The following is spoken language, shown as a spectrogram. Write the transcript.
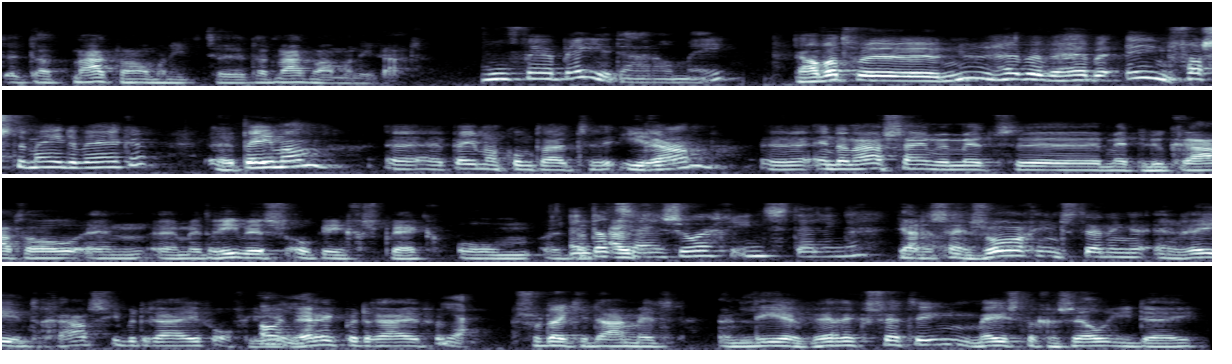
dat, dat maakt me allemaal niet, eh, dat maakt me allemaal niet uit. Hoe ver ben je daar al mee? Nou, wat we nu hebben, we hebben één vaste medewerker, eh Peeman. Eh Peeman komt uit eh, Iran. En daarnaast zijn we met, met Lucrato en met Ribis ook in gesprek om... En dat uit- zijn zorginstellingen? Ja, dat zijn zorginstellingen en reïntegratiebedrijven of Oh ja. leerwerkbedrijven. Ja. Zodat je daar met een leerwerksetting, meest een gezelidee,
